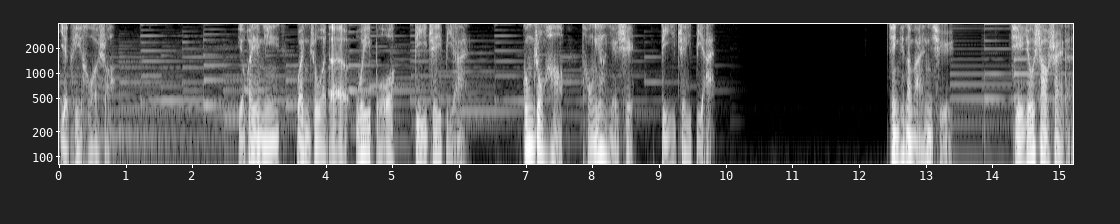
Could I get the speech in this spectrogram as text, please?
也可以和我说。也欢迎您关注我的微博 DJ 彼岸，公众号同样也是 DJ 彼岸。今天的晚安曲。解忧少帅的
